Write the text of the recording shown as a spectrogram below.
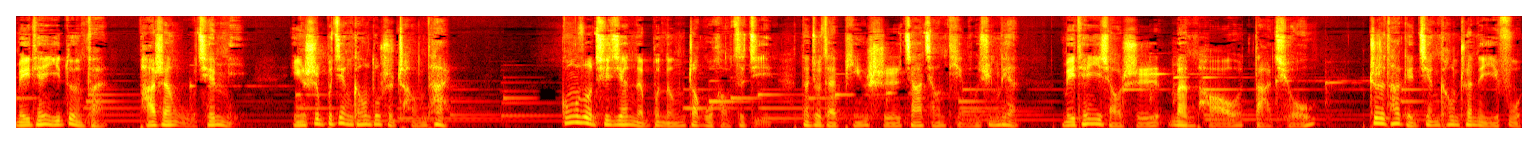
每天一顿饭，爬山五千米，饮食不健康都是常态。工作期间呢，不能照顾好自己，那就在平时加强体能训练，每天一小时慢跑、打球，这是他给健康穿的一副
